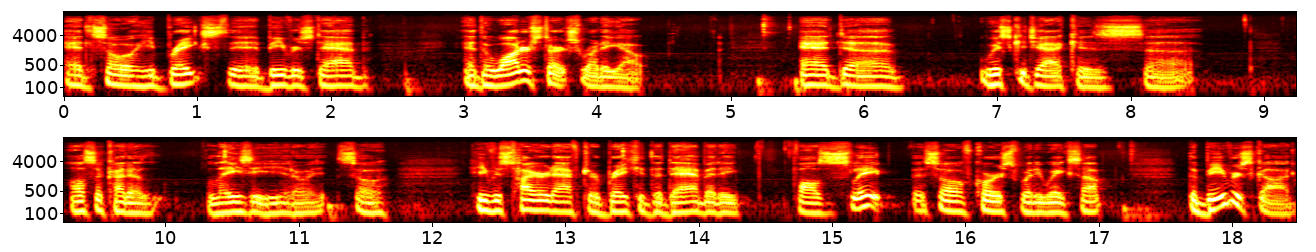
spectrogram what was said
and so he breaks the beaver's dam, and the water starts running out. And uh, Whiskey Jack is uh, also kind of lazy, you know. So he was tired after breaking the dam, and he falls asleep. So, of course, when he wakes up, the beaver's gone.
